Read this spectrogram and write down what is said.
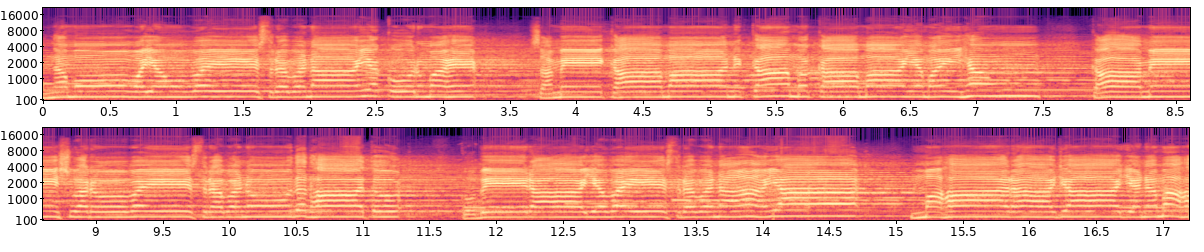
नमो वयं वै श्रवणाय कूर्महे। समे कामान् कामकामाय मह्यं कामेश्वरो वै श्रवणो दधातु। कुबेराय वै श्रवणाय। महाराजाय नमः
